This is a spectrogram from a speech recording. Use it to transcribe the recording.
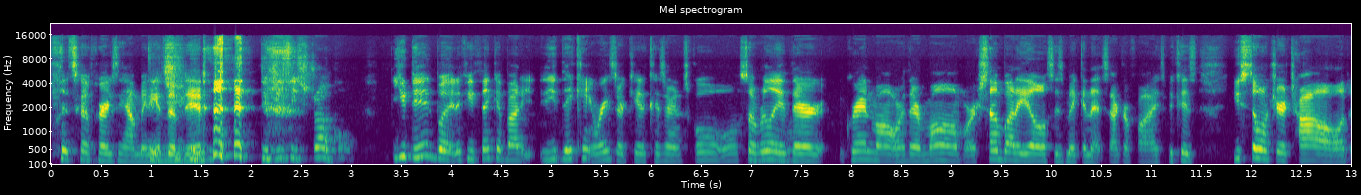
It's so crazy how many of them you? did. did you see struggle you did, but if you think about it, you, they can't raise their kid because they're in school. So really, Mhm. their grandma or their mom or somebody else is making that sacrifice because you still want your child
